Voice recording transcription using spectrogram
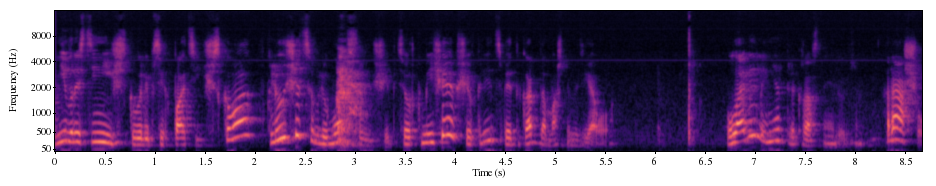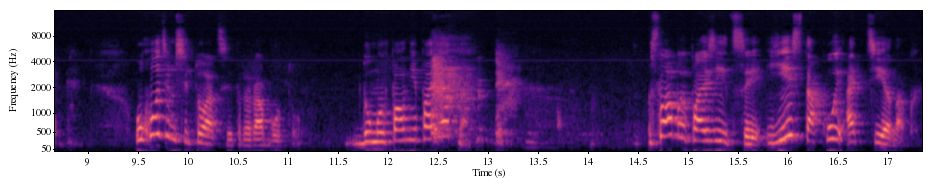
неврастенического или психопатического включится в любом случае. Пятерка мечей вообще, в принципе, это карта домашнего дьявола. Уловили? Нет, прекрасные люди. Хорошо. Уходим с ситуации про работу. Думаю, вполне понятно. Слабой позиции есть такой оттенок.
